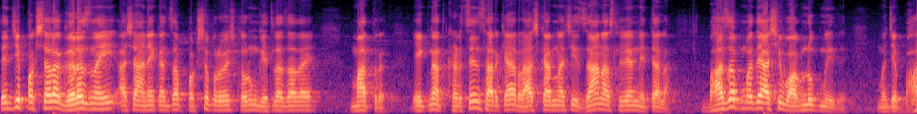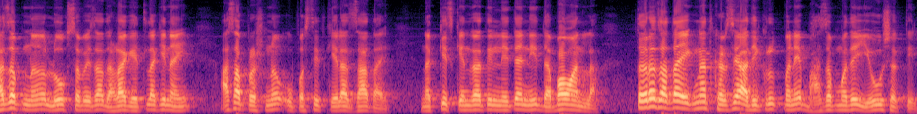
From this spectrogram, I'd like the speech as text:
त्यांची पक्षाला गरज नाही अशा अनेकांचा पक्षप्रवेश करून घेतला जात आहे. मात्र एकनाथ खडसेंसारख्या राजकारणाची जाण असलेल्या नेत्याला भाजपमध्ये अशी वागणूक मिळते. म्हणजे भाजपनं लोकसभेचा धडा घेतला की नाही असा प्रश्न उपस्थित केला जात आहे. नक्कीच केंद्रातील नेत्यांनी दबाव आणला. तरच आता एकनाथ खडसे अधिकृतपणे भाजपमध्ये येऊ शकतील.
